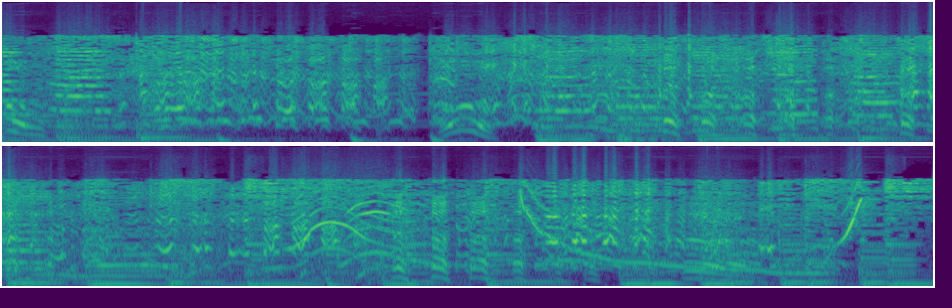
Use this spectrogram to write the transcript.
menyenangkan.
